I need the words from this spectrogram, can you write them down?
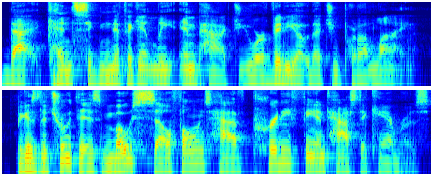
that can significantly impact your video that you put online. Because the truth is, most cell phones have pretty fantastic cameras.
